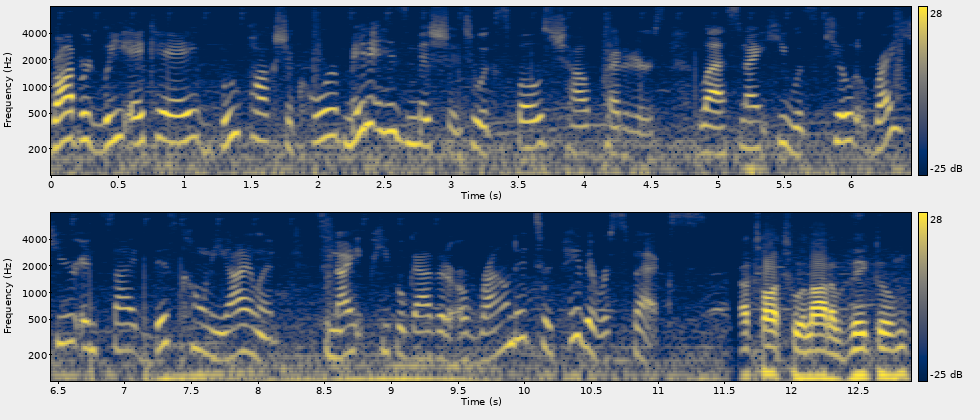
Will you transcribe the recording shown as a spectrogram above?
Robert Lee, aka Boopac Shakur, made it his mission to expose child predators. Last night, he was killed right here inside this Coney Island. Tonight, people gathered around it to pay their respects. I talk to a lot of victims,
